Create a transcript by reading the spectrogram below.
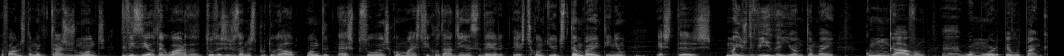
ele fala-nos também de Trás-os-Montes, de Viseu, da Guarda, de todas as zonas de Portugal onde as pessoas com mais dificuldades em aceder a estes conteúdos também tinham estes meios de vida e onde também comungavam uh, o amor pelo punk.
